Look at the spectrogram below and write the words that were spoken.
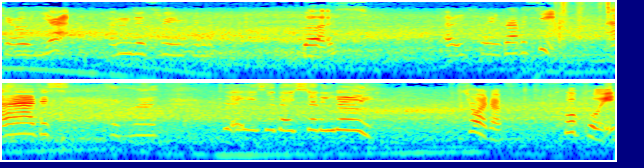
So, yeah, I'm just waiting for the bus. I was going to grab a seat. And I just, like, Today is a nice sunny day. Sort of. Hopefully.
